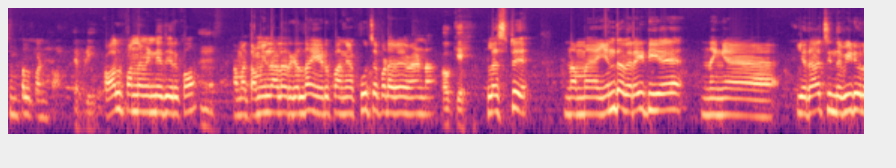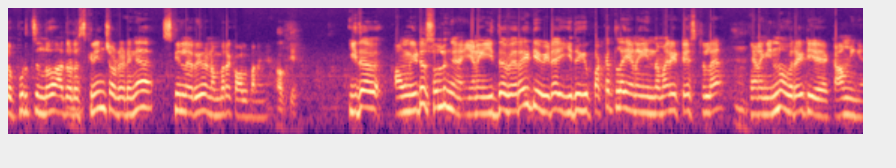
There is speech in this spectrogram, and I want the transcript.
சிம்பிள் பண்ணிட்டோம் எப்படி? கால் பண்ண வேண்டியது இருக்கும். நம்ம தமிழாளர்கள் தான் எடுப்பாங்க. கூச்சப்படவே வேண்டாம். ஓகே ப்ளஸ்ட்டு நம்ம எந்த வெரைட்டியை நீங்கள் ஏதாச்சும் இந்த வீடியோவில் பிடிச்சிருந்தோ அதோட ஸ்க்ரீன்ஷாட் எடுங்க. ஸ்க்ரீனில் இருக்கிற நம்பரை கால் பண்ணுங்க. ஓகே இதை அவங்ககிட்ட சொல்லுங்க. எனக்கு இந்த வெரைட்டியை விட இதுக்கு பக்கத்தில் எனக்கு இந்த மாதிரி டேஸ்ட்டில் எனக்கு இன்னும் வெரைட்டியை காமிங்க.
